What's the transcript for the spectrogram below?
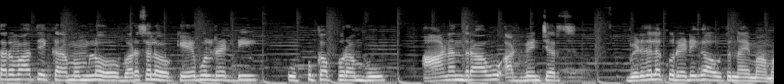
తర్వాతి క్రమంలో వరుసలో కేబుల్ రెడ్డి ఉప్పు కప్పు రంబు ఆనందరావు అడ్వెంచర్స్ విడుదలకు రెడీగా అవుతున్నాయి మామ.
